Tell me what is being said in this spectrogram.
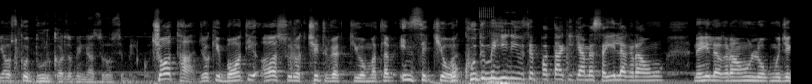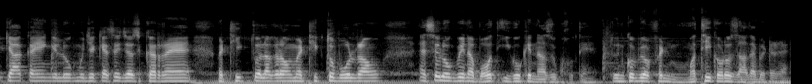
या उसको दूर कर दो अपनी नज़रों से बिल्कुल। चौथा, जो कि बहुत ही असुरक्षित व्यक्ति हो मतलब इनसिक्योर वो खुद में ही नहीं, उसे पता कि क्या मैं सही लग रहा हूँ, नहीं लग रहा हूँ, लोग मुझे क्या कहेंगे, लोग मुझे कैसे जज कर रहे हैं, मैं ठीक तो लग रहा हूँ, मैं ठीक तो बोल रहा हूँ। ऐसे लोग भी ना बहुत ईगो के नाजुक होते हैं। तो इनको भी ऑफेंड मत ही करो ज़्यादा बेटर है।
